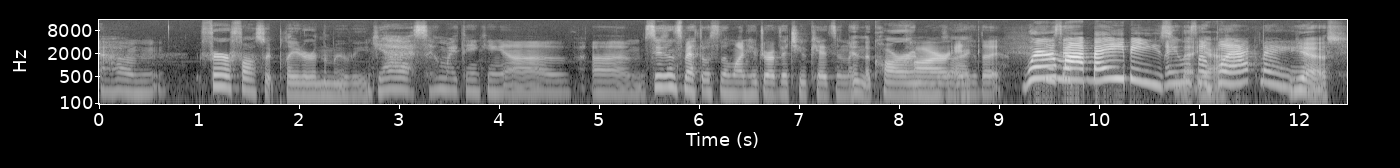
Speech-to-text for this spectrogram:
Um Farrah Fawcett played her in the movie yes, who am I thinking of? Um Susan Smith was the one who drove the two kids in the, in the car. car and into like, the Where are my babies? He was That- a yeah. black man. Yes,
